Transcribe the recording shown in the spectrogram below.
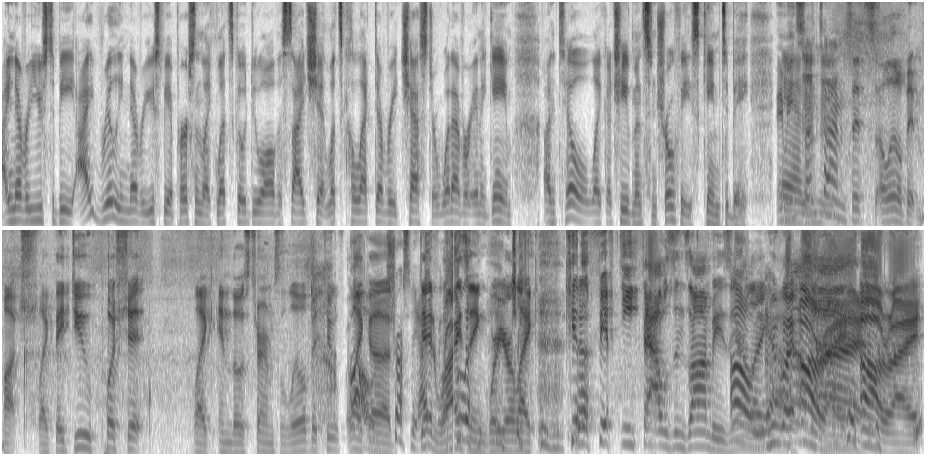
I never used to be. I really never used to be a person like, let's go do all the side shit, let's collect every chest or whatever in a game, until like achievements and trophies came to be. I mean, and, sometimes it's a little bit much. Like they do push it, like in those terms, a little bit too. Like Oh, uh, trust me, Dead feel Rising, like- where you're like kill fifty thousand zombies. And Oh, you're like, yeah. Like, all right, all right.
